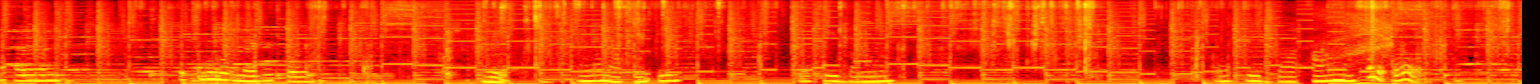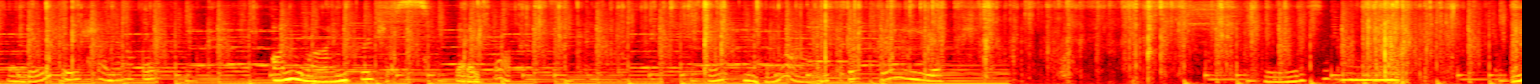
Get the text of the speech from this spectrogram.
Ito po, in-order ko. Wait. Tingnan natin eh. Okay yun? Okay ba ang nasa loob? Very first siya online purchase that I got. Oh my god, so pretty.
